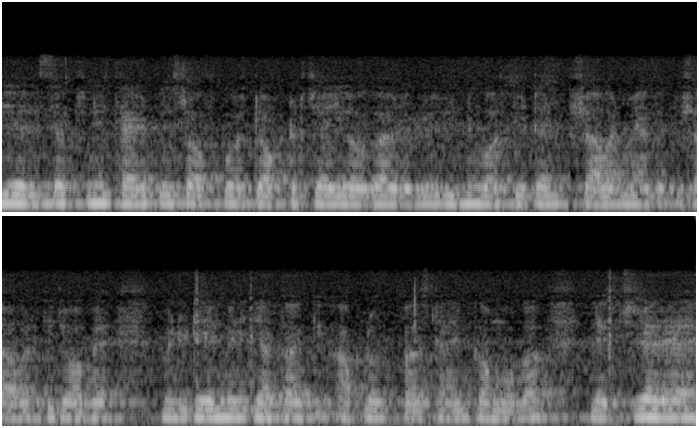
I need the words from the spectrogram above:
ये receptionist therapist of course doctor चाहिए होगा लेडी रीडिंग हॉस्पिटल पिशावर में है तो पिशावर की जॉब है। मैं डिटेल में नहीं जाता कि आप लोग पास टाइम कम होगा। लेक्चरर है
